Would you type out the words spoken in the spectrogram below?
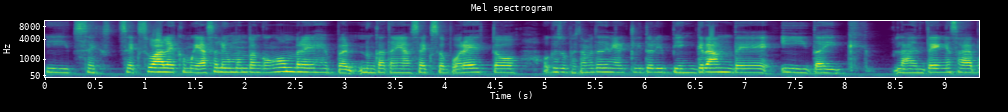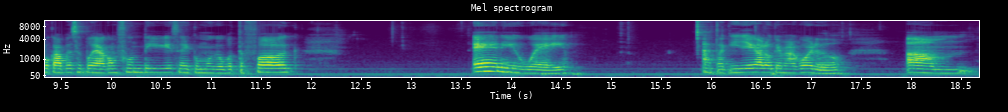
y sexuales, como que ya salía un montón con hombres, pero nunca tenía sexo por esto, o que supuestamente tenía el clítoris bien grande y like, la gente en esa época pues, se podía confundir y ser como que what the fuck. Anyway, hasta aquí llega lo que me acuerdo. Um,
